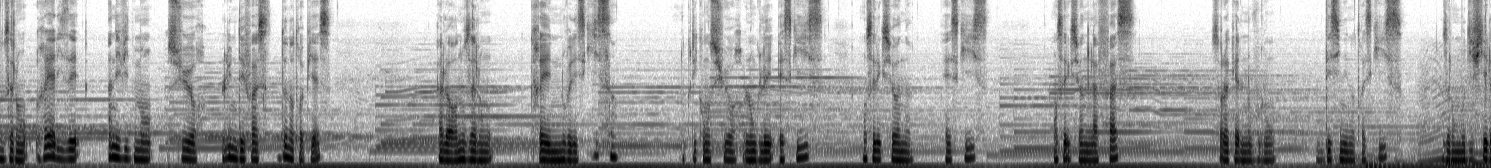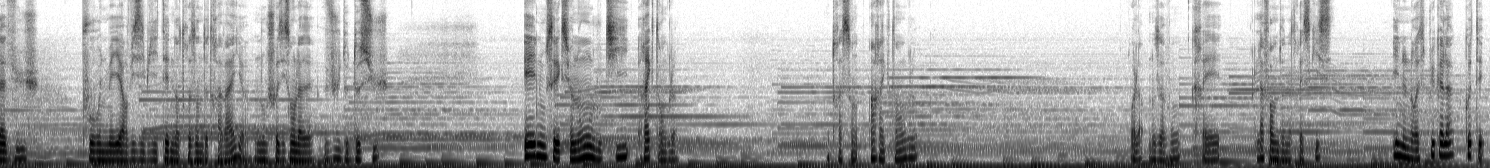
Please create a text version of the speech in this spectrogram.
nous allons réaliser un évidement sur l'une des faces de notre pièce. Alors nous allons créer une nouvelle esquisse. Nous cliquons sur l'onglet esquisse, on sélectionne esquisse, on sélectionne la face sur laquelle nous voulons dessiner notre esquisse. Nous allons modifier la vue pour une meilleure visibilité de notre zone de travail. Nous choisissons la vue de dessus et nous sélectionnons l'outil rectangle. Nous traçons un rectangle. Voilà, nous avons créé la forme de notre esquisse. Il ne nous reste plus qu'à la côté.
